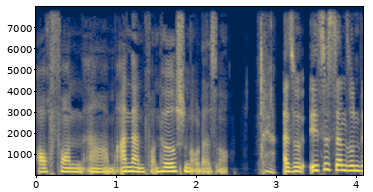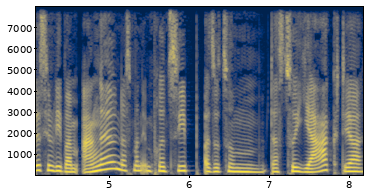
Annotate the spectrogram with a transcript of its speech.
auch von ähm, anderen, von Hirschen oder so. Also ist es dann so ein bisschen wie beim Angeln, dass man im Prinzip, also zum, dass zur Jagd ja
